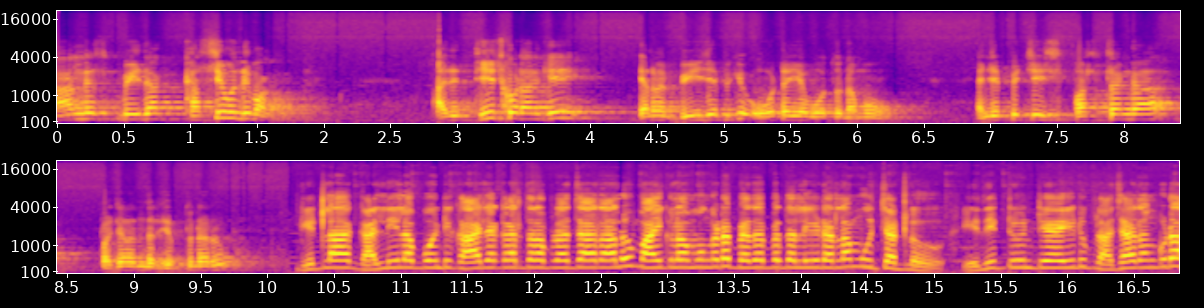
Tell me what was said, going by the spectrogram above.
కాంగ్రెస్ మీద కసి ఉంది మాకు. అది తీసుకోవడానికి ఇలా మేము బీజేపీకి ఓటయ్యబోతున్నాము అని చెప్పించి స్పష్టంగా ప్రజలందరూ చెప్తున్నారు. గిట్లా గల్లీల పొంటి కార్యకర్తల ప్రచారాలు మైకుల ముంగట పెద్ద పెద్ద లీడర్ల ముచ్చట్లు. ఎదిట్టుంటే ఇటు ప్రచారం కూడా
